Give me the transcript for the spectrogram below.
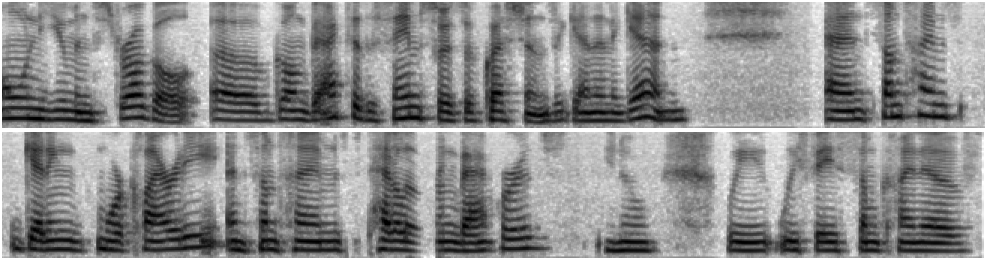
own human struggle of going back to the same sorts of questions again and again. And sometimes getting more clarity and sometimes pedaling backwards. You know, we we face some kind of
